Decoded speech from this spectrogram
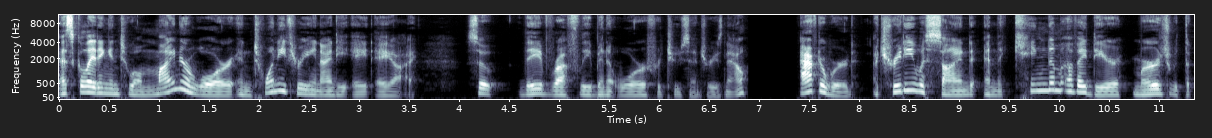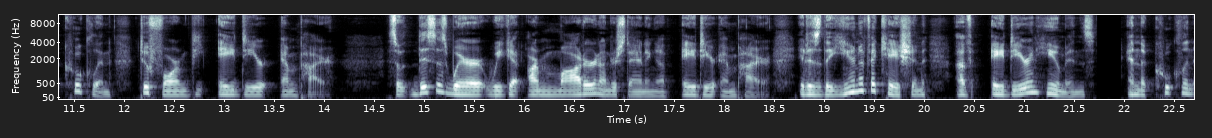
escalating into a minor war in 2398 AI. So they've roughly been at war for two centuries now. Afterward, a treaty was signed and the kingdom of Aedyr merged with the Cuchulainn to form the Aedyr Empire. So this is where we get our modern understanding of Aedyr Empire. It is the unification of Aedyran humans and the Cuchulainn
